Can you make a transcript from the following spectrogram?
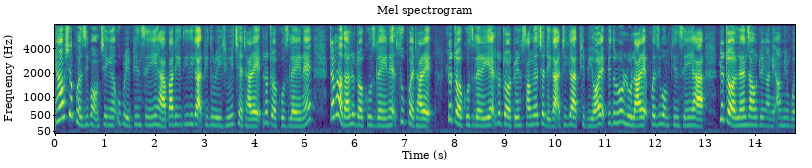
2008ဖွဲ့စည်းပုံအခြေခံဥပဒေပြင်ဆင်ရေးဟာပါတီအသီးသီးကပြည်သူတွေရွေးချယ်ထားတဲ့လွှတ်တော်ကိုယ်စားလှယ်နဲ့တမတော်သားလွှတ်တော်ကိုယ်စားလှယ်နဲ့စုဖွဲ့ထားတဲ့ လွှတ်တော်ကိုယ်စားလှယ်တွေရဲ့လွှတ်တော်တွင်းဆောင်ရွက်ချက်တွေကအဓိကဖြစ်ပြီးတော့တဲ့ပြည်သူတို့လိုလားတဲ့ဖွဲ့စည်းပုံပြင်ဆင်ရေးဟာလွှတ်တော်လမ်းကြောင်းတွင်းကနေအောင်မြင်ပွဲ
